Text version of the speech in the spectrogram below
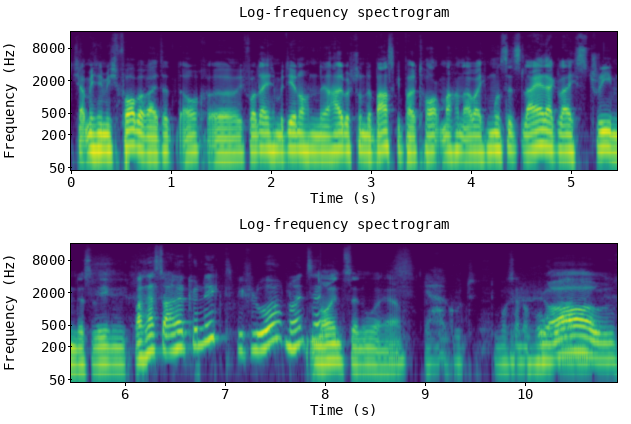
Ich habe mich nämlich vorbereitet auch. Äh, ich wollte eigentlich mit dir noch eine halbe Stunde Basketball-Talk machen, aber ich muss jetzt leider gleich streamen, deswegen Was hast du angekündigt? Wie viel Uhr? 19? 19 Uhr, ja. Ja, gut. Du musst ja noch hochladen.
